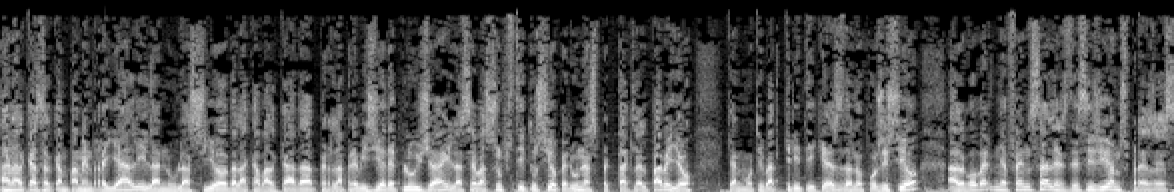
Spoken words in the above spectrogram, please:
En el cas del campament reial i l'anul·lació de la cavalcada per la previsió de pluja i la seva substitució per un espectacle al pavelló, que han motivat crítiques de l'oposició, el govern defensa les decisions preses.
